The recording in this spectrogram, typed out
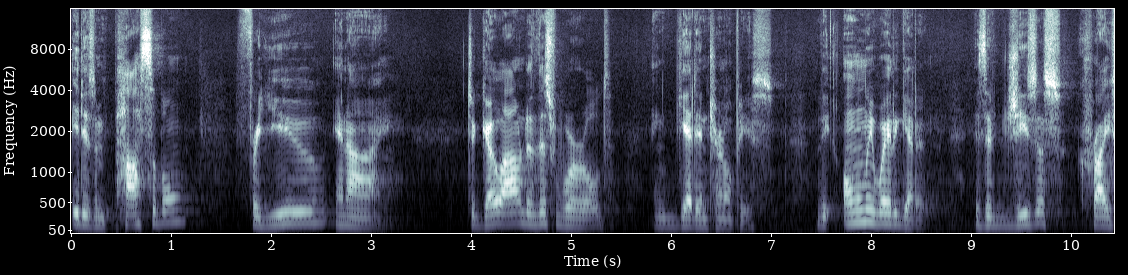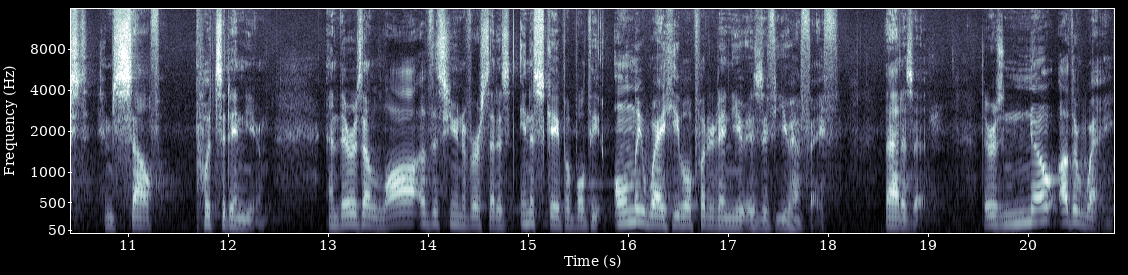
It is impossible for you and I to go out into this world and get internal peace. The only way to get it is if Jesus Christ Himself puts it in you. And there is a law of this universe that is inescapable. The only way He will put it in you is if you have faith. That is it. There is no other way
